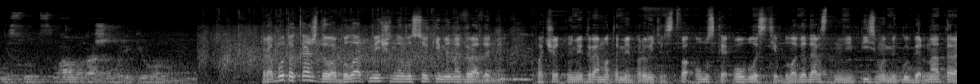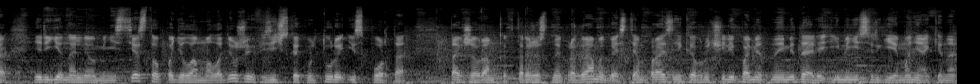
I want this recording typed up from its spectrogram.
несут славу нашему региону. Работа каждого была отмечена высокими наградами, почетными грамотами правительства Омской области, благодарственными письмами губернатора и регионального министерства по делам молодежи, физической культуры и спорта. Также в рамках торжественной программы гостям праздника вручили памятные медали имени Сергея Манякина.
